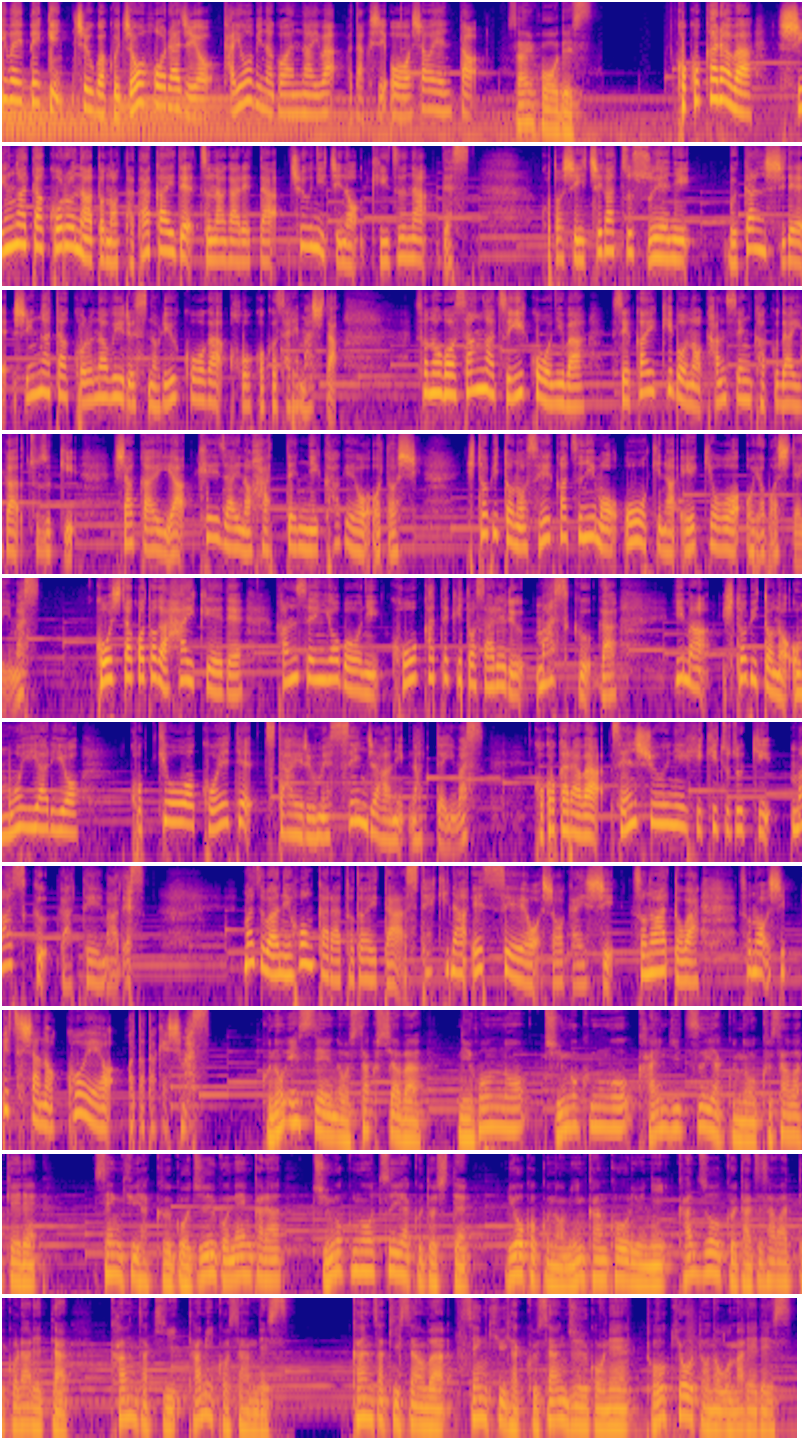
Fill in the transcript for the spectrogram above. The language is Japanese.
イウェイ北京中国情報ラジオ火曜日のご案内は私、大正円と西宝です。ここからは新型コロナとの戦いでつながれた中日の絆です。今年1月末に武漢市で新型コロナウイルスの流行が報告されました。その後3月以降には世界規模の感染拡大が続き、社会や経済の発展に影を落とし、人々の生活にも大きな影響を及ぼしています。こうしたことが背景で感染予防に効果的とされるマスクが今人々の思いやりを国境を越えて伝えるメッセンジャーになっています。ここからは先週に引き続きマスクがテーマです。まずは日本から届いた素敵なエッセイを紹介し、その後はその執筆者の声をお届けします。このエッセイの作者は日本の中国語会議通訳の草分けで1955年から中国語通訳として両国の民間交流に数多く携わってこられた神崎民子さんです。神崎さんは1935年東京都の生まれです。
